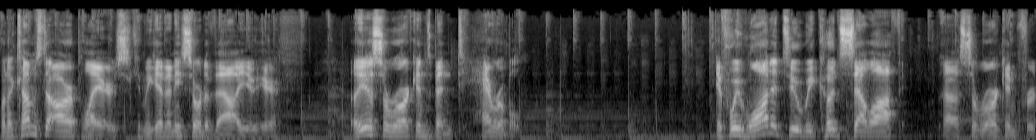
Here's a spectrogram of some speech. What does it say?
When it comes to our players, can we get any sort of value here? Ilya Sorokin's been terrible. If we wanted to, we could sell off uh, Sorokin for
